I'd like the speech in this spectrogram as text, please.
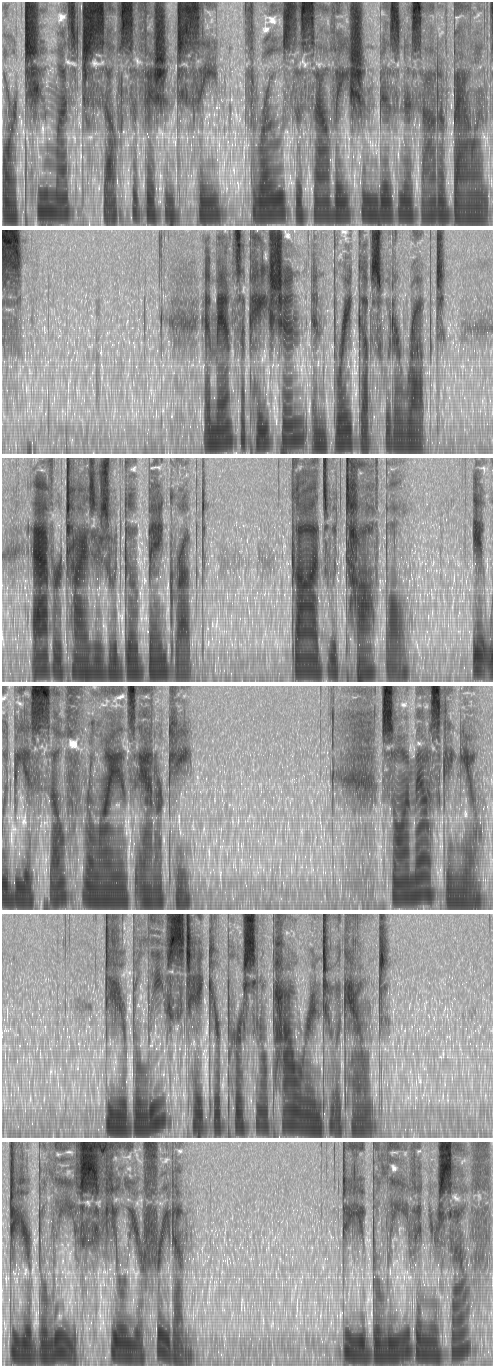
or too much self sufficiency throws the salvation business out of balance. Emancipation and breakups would erupt. Advertisers would go bankrupt. Gods would topple. It would be a self reliance anarchy. So I'm asking you do your beliefs take your personal power into account? Do your beliefs fuel your freedom? Do you believe in yourself?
